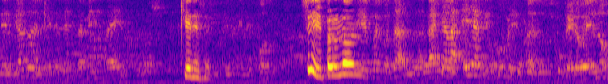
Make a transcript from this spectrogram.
En el caso del Benesef también está él, ¿Quién es él? el esposo. Sí, pero no. Ella puede contar. Ataca ella se cubre, pero él no.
